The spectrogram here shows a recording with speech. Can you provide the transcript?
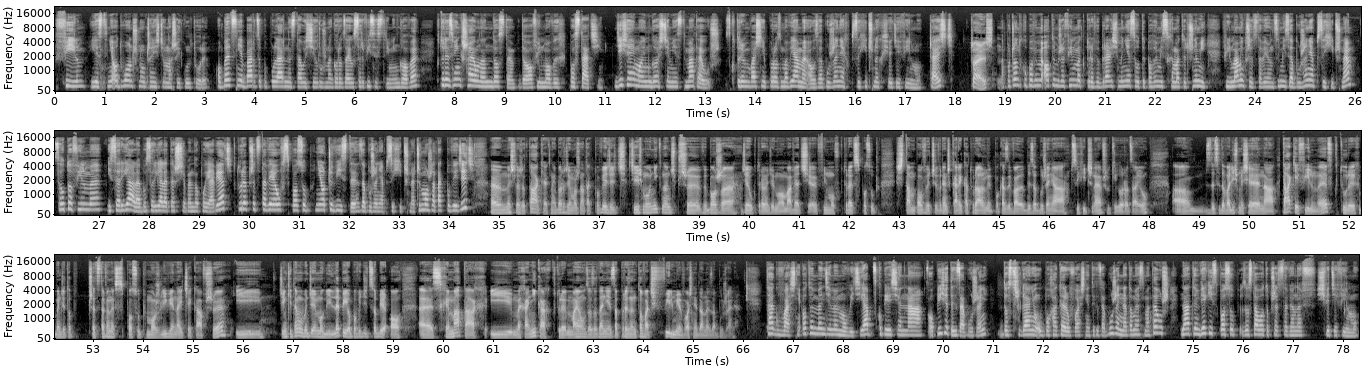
Film jest nieodłączną częścią naszej kultury. Obecnie bardzo popularne stały się różnego rodzaju serwisy streamingowe, które zwiększają nam dostęp do filmowych postaci. Dzisiaj moim gościem jest Mateusz, z którym właśnie porozmawiamy o zaburzeniach psychicznych w świecie filmu. Cześć! Cześć. Na początku powiemy o tym, że filmy, które wybraliśmy, nie są typowymi schematycznymi filmami przedstawiającymi zaburzenia psychiczne. Są to filmy i seriale, bo seriale też się będą pojawiać, które przedstawiają w sposób nieoczywisty zaburzenia psychiczne. Czy można tak powiedzieć? E, myślę, że tak, jak najbardziej można tak powiedzieć. Chcieliśmy uniknąć przy wyborze dzieł, które będziemy omawiać, e, filmów, które w sposób sztampowy czy wręcz karykaturalny pokazywałyby zaburzenia psychiczne wszelkiego rodzaju zdecydowaliśmy się na takie filmy, w których będzie to przedstawione w sposób możliwie najciekawszy i dzięki temu będziemy mogli lepiej opowiedzieć sobie o e, schematach i mechanikach, które mają za zadanie zaprezentować w filmie właśnie dane zaburzenia. Tak, właśnie, o tym będziemy mówić. Ja skupię się na opisie tych zaburzeń, dostrzeganiu u bohaterów właśnie tych zaburzeń, natomiast Mateusz na tym, w jaki sposób zostało to przedstawione w świecie filmu.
